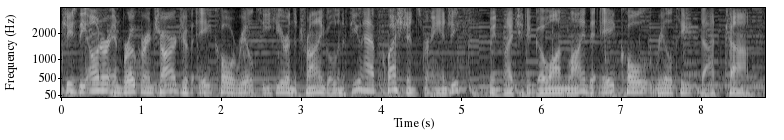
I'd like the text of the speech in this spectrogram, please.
She's the owner and broker in charge of A. Cole Realty here in the Triangle. And if you have questions for Angie, we invite you to go online to acolerealty.com.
